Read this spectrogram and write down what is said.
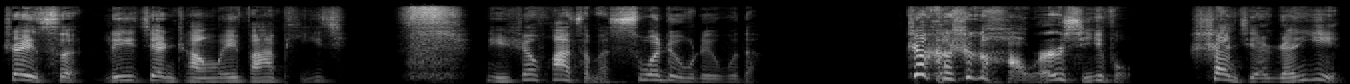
这次李建昌没发脾气。你这话怎么酸溜溜的？这可是个好儿媳妇，善解人意，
